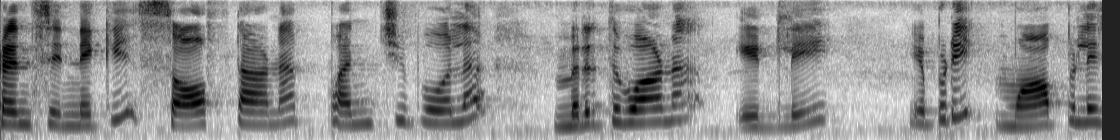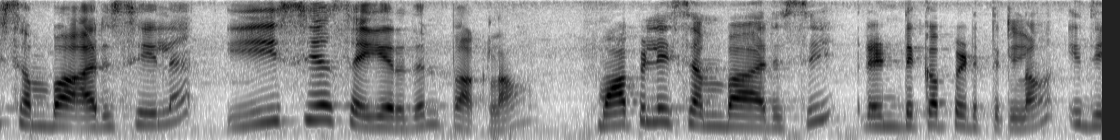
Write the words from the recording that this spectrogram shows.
ஃப்ரெண்ட்ஸ் இன்றைக்கி சாஃப்டான பஞ்சு போல் மிருதுவான இட்லி எப்படி மாப்பிள்ளை சம்பா அரிசியில் ஈஸியாக செய்கிறதுன்னு பார்க்கலாம். மாப்பிள்ளை சம்பா அரிசி ரெண்டு கப் எடுத்துக்கலாம். இது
